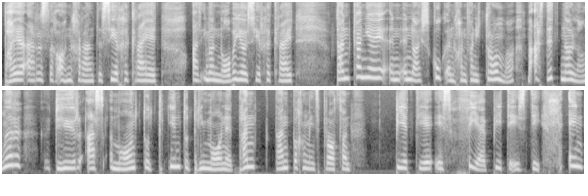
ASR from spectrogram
baie ernstig aangerand het, seer gekry het, as iemand naby jou seer gekry het, dan kan jy in in daai skok ingaan van die trauma, maar as dit nou langer duur as 'n maand tot 1 tot 3 maande, dan dan begin mense praat van PTSD, PTSD. En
